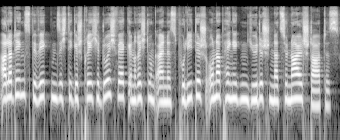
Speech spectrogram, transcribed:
Allerdings bewegten sich die Gespräche durchweg in Richtung eines politisch unabhängigen jüdischen Nationalstaates.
